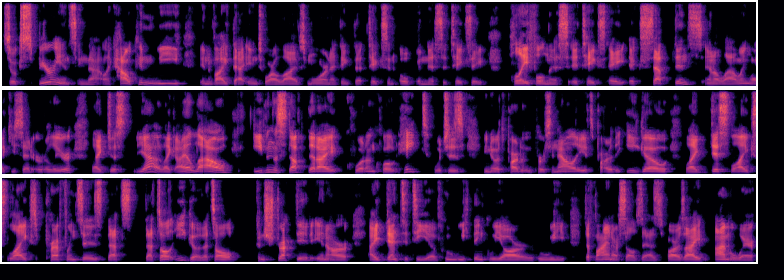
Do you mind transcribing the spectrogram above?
So experiencing that like how can we invite that into our lives more? And i think that takes an openness. It takes a playfulness. It takes a acceptance and allowing like you said earlier like just yeah like i allow even the stuff that i quote unquote hate which is you know it's part of the personality it's part of the ego like dislikes likes preferences that's that's all ego. That's all constructed in our identity of who we think we are or who we define ourselves as as far as I I'm aware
